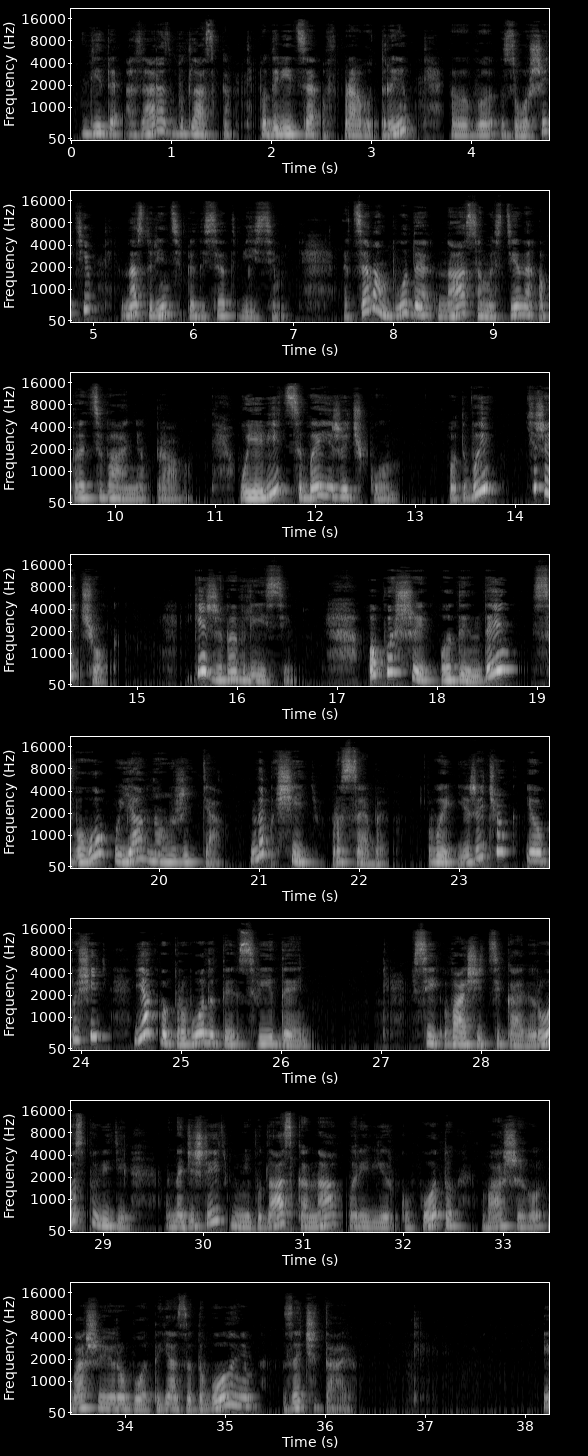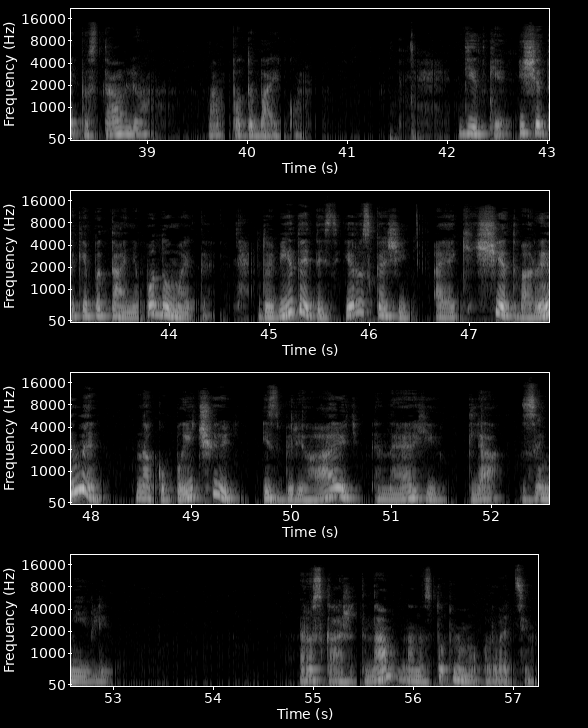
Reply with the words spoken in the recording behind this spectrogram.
Діти, а зараз, будь ласка, подивіться вправу 3 в зошиті на сторінці 58. Це вам буде на самостійне опрацювання вправо. Уявіть себе їжачком. От ви їжачок, який живе в лісі. Опиши один день свого уявного життя. Напишіть про себе. Ви їжачок і опишіть, як ви проводите свій день. Всі ваші цікаві розповіді надішліть мені, будь ласка, на перевірку фото вашого, вашої роботи. Я з задоволенням зачитаю і поставлю вам подобайку. Дітки, і ще таке питання. Подумайте, довідайтесь і розкажіть, а які ще тварини накопичують і зберігають енергію для зимівлі? Розкажете нам на наступному уроці.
